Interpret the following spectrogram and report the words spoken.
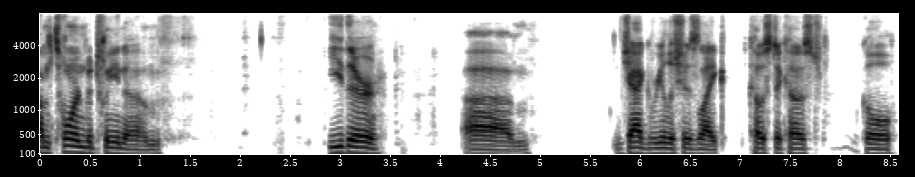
I'm torn between um either um Jack Grealish's like coast to coast goal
